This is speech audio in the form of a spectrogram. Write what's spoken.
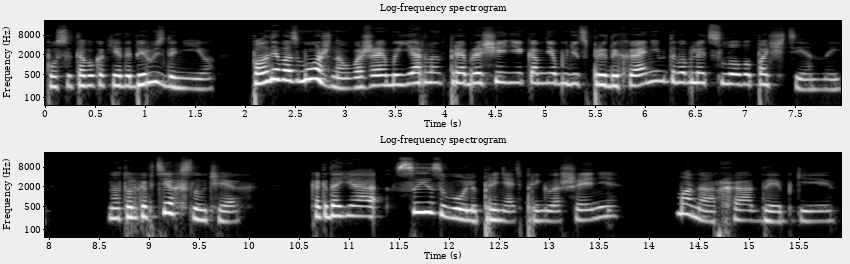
После того, как я доберусь до нее, вполне возможно, уважаемый Ярланд при обращении ко мне будет с придыханием добавлять слово «почтенный». Но только в тех случаях, когда я соизволю принять приглашение монарха Адепгии.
